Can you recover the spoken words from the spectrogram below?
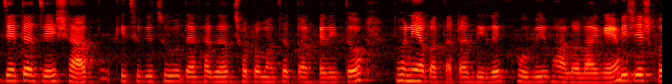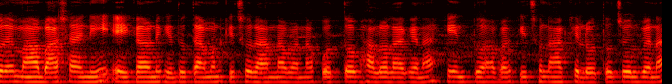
যেটা যে স্বাদ, কিছু কিছু দেখা যায় ছোট মাছের তরকারিতেও ধনিয়া পাতাটা দিলে খুবই ভালো লাগে। বিশেষ করে মা বাসায় নেই, এই কারণে কিন্তু তেমন কিছু রান্না বান্না করতেও ভালো লাগে না। কিন্তু আবার কিছু না খেলেও তো চলবে না।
